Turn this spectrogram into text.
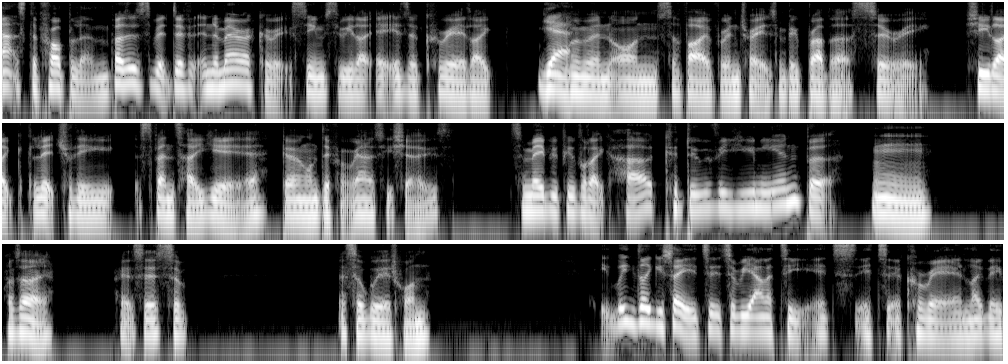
that's the problem. But it's a bit different in America. It seems to be like it is a career. Like Yeah, woman on Survivor and Traitors and Big Brother, Suri. She like literally spends her year going on different reality shows. So maybe people like her could do with a union, but Mm. I don't know. It's it's a it's a weird one. Like you say, it's it's a reality. It's it's a career, and like they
